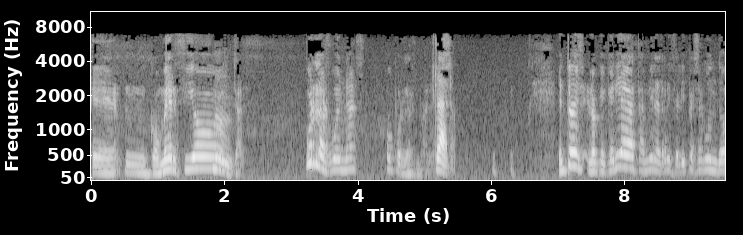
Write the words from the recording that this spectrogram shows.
eh, mm, comercio y tal. Por las buenas o por las malas. Claro. Entonces, lo que quería también el rey Felipe II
